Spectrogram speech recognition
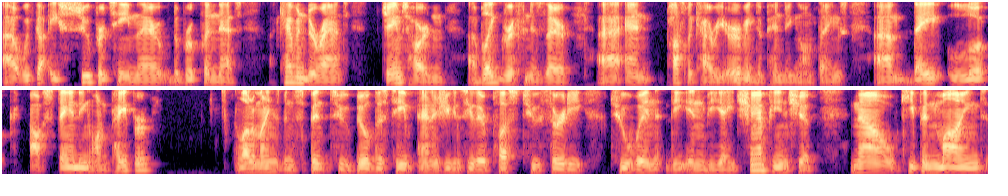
Uh, we've got a super team there, the Brooklyn Nets, Kevin Durant, James Harden, uh, Blake Griffin is there, uh, and possibly Kyrie Irving, depending on things. Um, they look outstanding on paper. A lot of money has been spent to build this team, and as you can see, they're plus 230 to win the NBA championship. Now, keep in mind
